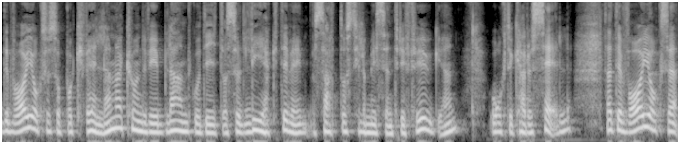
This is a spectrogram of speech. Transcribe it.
det var ju också så på kvällarna kunde vi ibland gå dit och så lekte vi, och satte oss till och med i centrifugen och åkte karusell. Så att det var ju också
